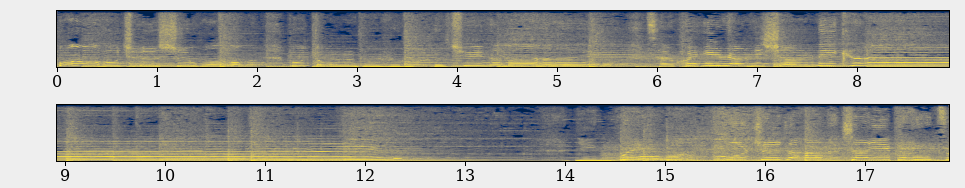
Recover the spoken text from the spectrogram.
哦，只是我不懂得如何去爱，才会让你想离开。因为我不知道下一辈子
